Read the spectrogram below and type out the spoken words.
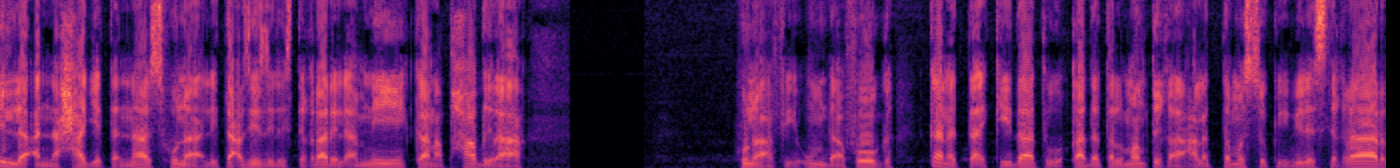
إلا أن حاجة الناس هنا لتعزيز الاستقرار الأمني كانت حاضرة. هنا في أم دافوق كانت تأكيدات قادة المنطقة على التمسك بالاستقرار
